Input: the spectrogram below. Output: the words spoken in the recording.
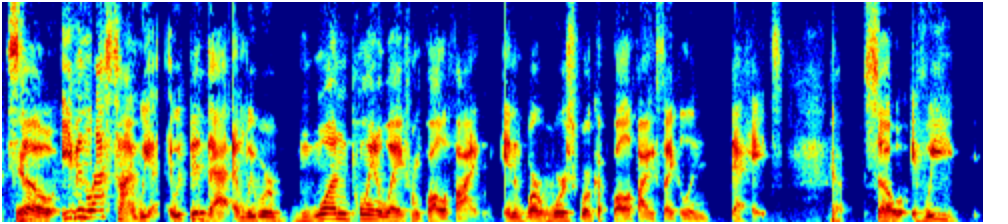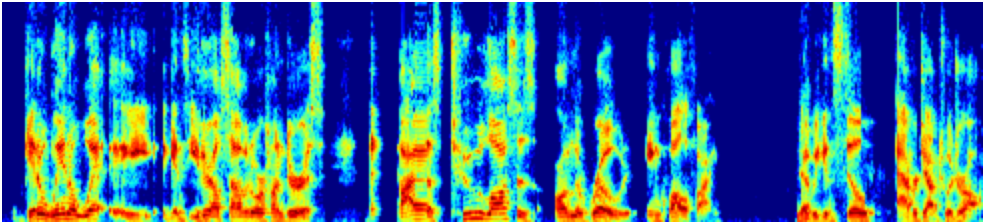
so even last time we we did that, and we were one point away from qualifying in our worst World Cup qualifying cycle in decades. Yeah. So if we get a win away against either El Salvador or Honduras, that buys us two losses on the road in qualifying. Yeah. That we can still average out to a draw.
